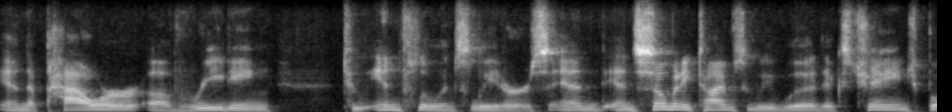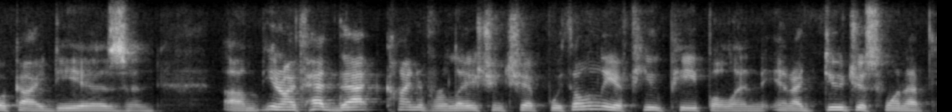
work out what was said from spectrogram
and the power of reading to influence leaders. And and so many times we would exchange book ideas and um, you know I've had that kind of relationship with only a few people, and and I do just want to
